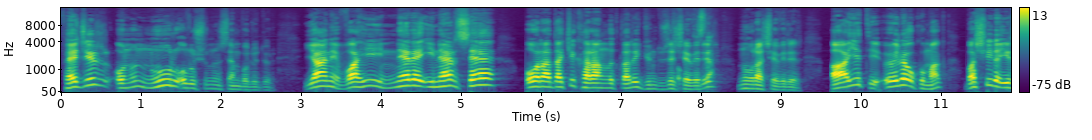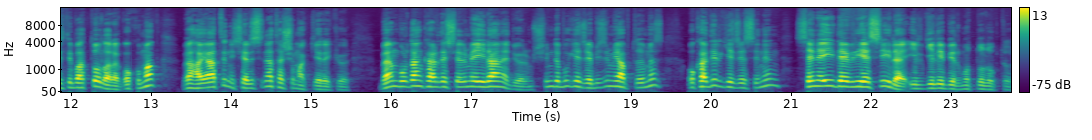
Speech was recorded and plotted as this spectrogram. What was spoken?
Fecir onun nur oluşunun sembolüdür. Yani vahiy nere inerse oradaki karanlıkları gündüze Çok çevirir, güzel. nura çevirir. Ayeti öyle okumak, başıyla irtibatlı olarak okumak ve hayatın içerisine taşımak gerekiyor. Ben buradan kardeşlerime ilan ediyorum. Şimdi bu gece bizim yaptığımız o Kadir Gecesi'nin seneyi devriyesiyle ilgili bir mutluluktur.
